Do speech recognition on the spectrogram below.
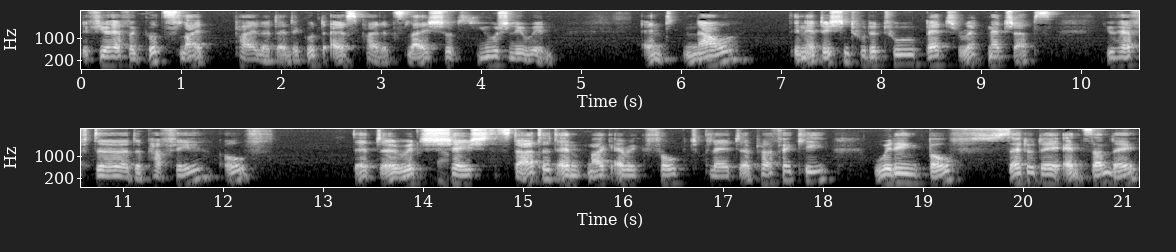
if you have a good sly pilot and a good elves pilot, sly should usually win. And now, in addition to the two bad red matchups, you have the, the Parfait Oath that uh, Rich Chase started and Mark Eric Vogt played uh, perfectly, winning both Saturday and Sunday.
